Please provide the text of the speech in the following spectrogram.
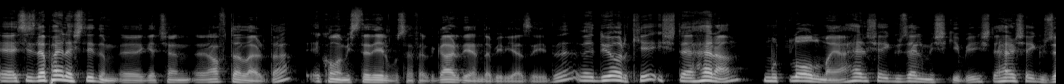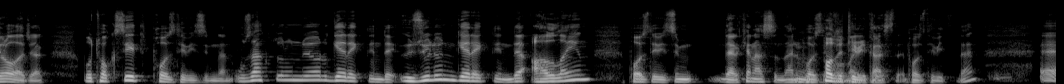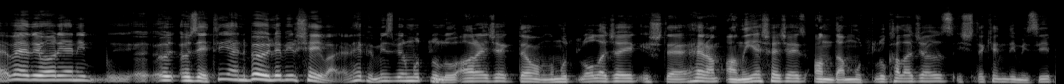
Ee, sizle paylaştıydım e, geçen e, haftalarda. Ekonomiste değil bu sefer de Guardian'da bir yazıydı ve diyor ki işte her an mutlu olmaya, her şey güzelmiş gibi, işte her şey güzel olacak. Bu toksit pozitivizmden uzak durun diyor. Gerektiğinde üzülün, gerektiğinde ağlayın. Pozitivizm derken aslında hani Hmm, pozitif olmayı positivity. kast- pozitiviteden. Ve diyor yani özeti yani böyle bir şey var. Yani hepimiz bir mutluluğu arayacak, devamlı mutlu olacak. İşte her an anı yaşayacağız, andan mutlu kalacağız. İşte kendimizi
